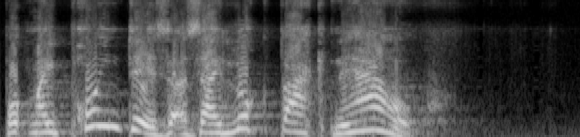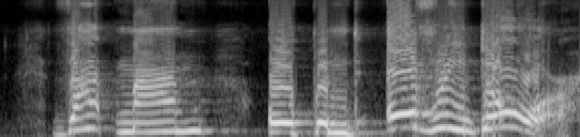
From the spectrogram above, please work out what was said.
But my point is, as I look back now, that man opened every door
